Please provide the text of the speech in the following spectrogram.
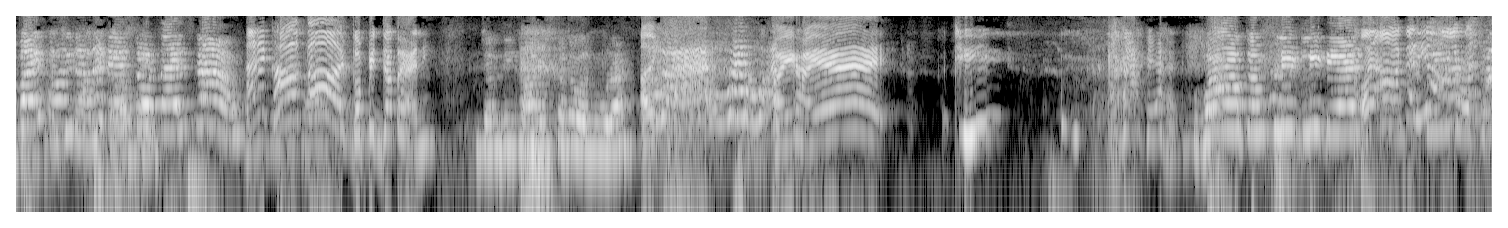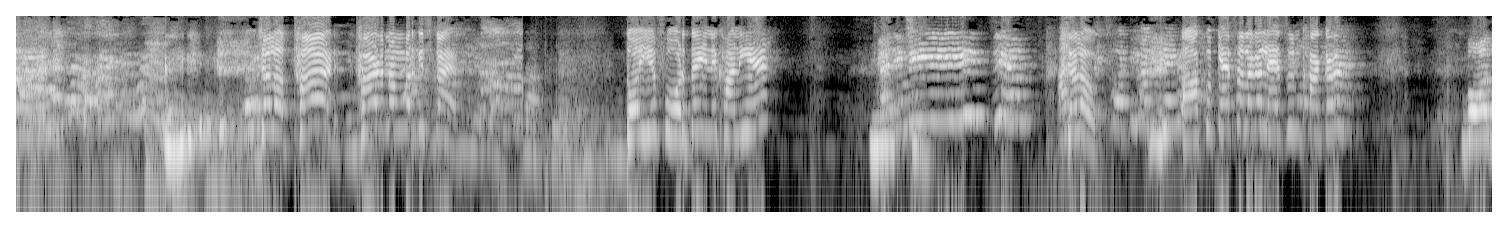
भाई मुझे कितना टेस्ट होता है इसका अरे खाओ तो तो पिज्जा तो है नहीं इसका तो और बुरा हाय हाय छी वाओ कंप्लीटली डेड और आकर ये चलो थर्ड थर्ड नंबर किसका है तो ये फोर्थ है इन्हें खानी है चलो आपको कैसा लगा लहसुन खाकर बहुत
